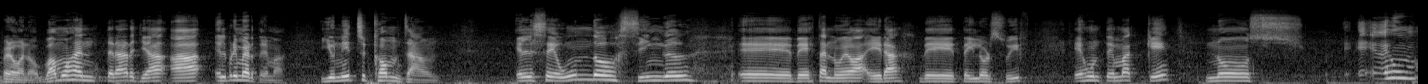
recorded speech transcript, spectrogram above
Pero bueno, vamos a entrar ya a el primer tema. You Need to Calm Down. El segundo single eh, de esta nueva era de Taylor Swift es un tema que nos... Es, un-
